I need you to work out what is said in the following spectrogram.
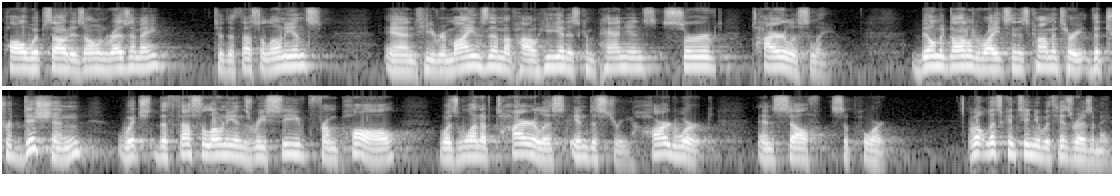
Paul whips out his own resume to the Thessalonians, and he reminds them of how he and his companions served tirelessly. Bill MacDonald writes in his commentary the tradition which the Thessalonians received from Paul was one of tireless industry, hard work, and self support. Well, let's continue with his resume.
